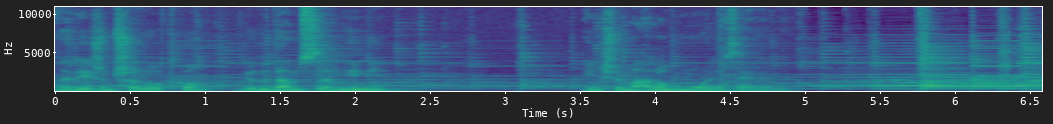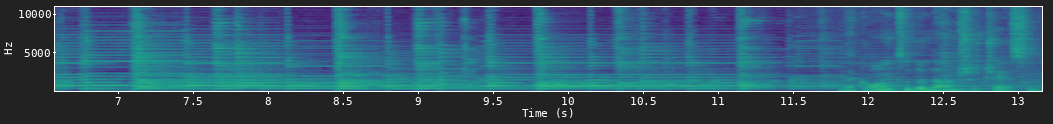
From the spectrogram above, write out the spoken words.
Narežem šalotko, jo dodam slanini in še malo gomolja zelene. Na koncu dodam še česen.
